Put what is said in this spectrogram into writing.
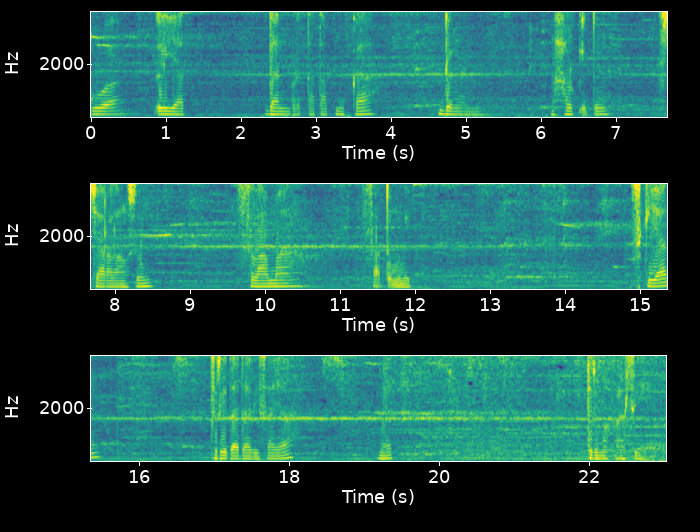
gue lihat dan bertatap muka dengan makhluk itu secara langsung selama satu menit. Sekian cerita dari saya, Matt. Terima kasih.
